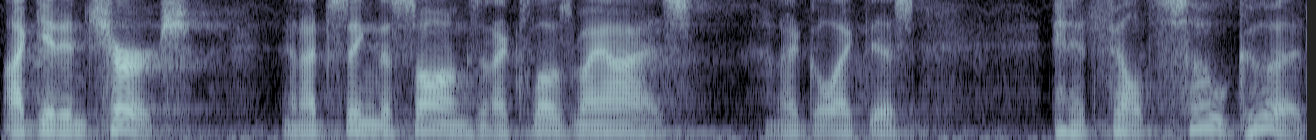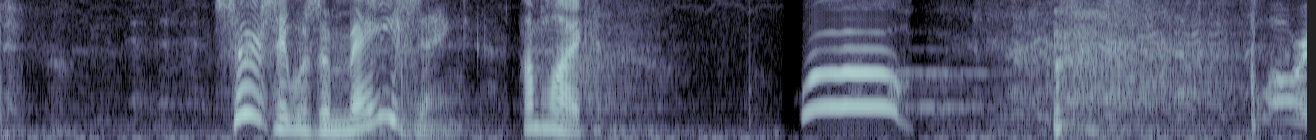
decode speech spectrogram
I'd get in church and I'd sing the songs and I'd close my eyes and I'd go like this. And it felt so good. Seriously, it was amazing. I'm like, woo! Glory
